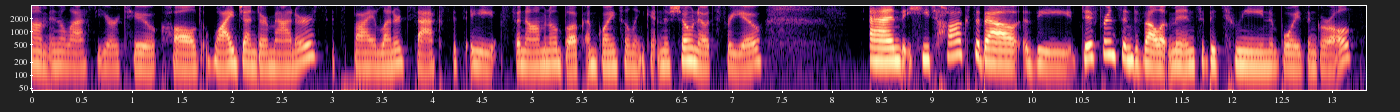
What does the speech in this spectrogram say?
um, in the last year or two called Why Gender Matters. It's by Leonard Sax. It's a phenomenal book. I'm going to link it in the show notes for you. And he talks about the difference in development between boys and girls.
